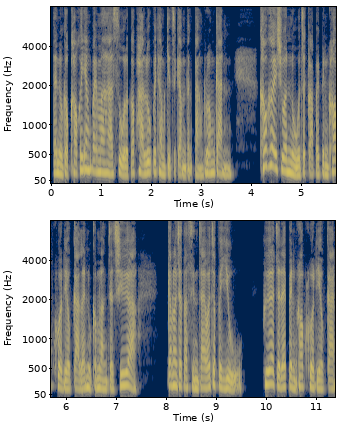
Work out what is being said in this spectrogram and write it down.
แต่หนูกับเขาก็ยังไปมาหาสู่แล้วก็พาลูกไปทำกิจกรรมต่างๆ ร่วมกัน เขาเคยชวนหนูจะกลับไปเป็นครอบครัวเดียวกัน และหนูกำลังจะเชื่อกำลังจะตัดสินใจว่าจะไปอยู่ เพื่อจะได้เป็นครอบครัวเดียวกัน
